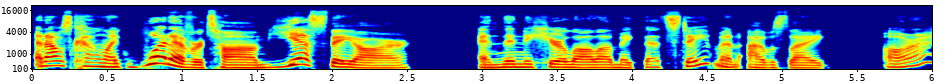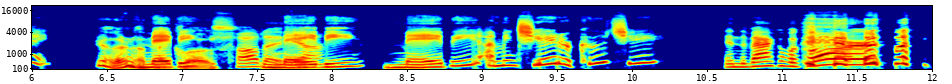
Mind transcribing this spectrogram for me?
and I was kind of like, "Whatever, Tom. Yes, they are." And then to hear Lala make that statement, I was like, "All right, Yeah, they're not Maybe. that close. called it. yeah. maybe, maybe." I mean, she ate her coochie. in the back of a car. Like,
